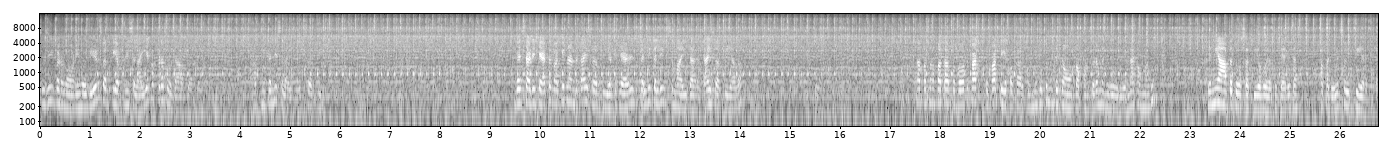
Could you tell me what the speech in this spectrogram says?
ਤੁਸੀਂ ਬਣਵਾਉਣੀ ਹੋ 150 ਰੁਪਏ ਆਪਣੀ ਸਿਲਾਈ ਹੈ ਕੱਪੜਾ ਤੁਹਾਡਾ ਆਪਦਾ ਹੋਊਗਾ। ਆਪਣੀ ਕੱਲੀ ਸਿਲਾਈ 150 ਰੁਪਏ ਵੈਸੇ ਸਾਡੇ ਸ਼ਹਿਰ ਤੇ ਬਾਗੇ ਬਰਾਂਡ 250 ਰੁਪਈਆ, ਤੇ ਸ਼ਹਿਰ ਵਿੱਚ ਕੱਲੀ ਕੱਲੀ ਸਮਾਈ ਦਾ 250 ਰੁਪਈਆ ਵਾ ਤੇ ਆਪਾਂ ਤੁਹਾਨੂੰ ਪਤਾ ਆਪਾਂ ਬਹੁਤ ਘੱਟ ਤੋਂ ਘੱਟ ਹੀ ਆਪਾਂ ਕਰਦੇ ਹਾਂ, ਕਿਉਂਕਿ ਮੈਨੂੰ ਤੇ ਸ਼ੌਂਕ ਆਪਾਂ ਨੂੰ ਕਿਹੜਾ ਮਜਬੂਰੀ ਇਹਨਾਂ ਕੰਮਾਂ ਦੀ। ਕਹਿੰਦੀ ਆਪ ਤਾਂ 200 ਰੁਪਈਆ ਹੋਇਆ ਕਚਹਿਰੇ ਦਾ ਆਪਾਂ 150 ਰੁਪਈਆ ਰੱਖਿਆ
